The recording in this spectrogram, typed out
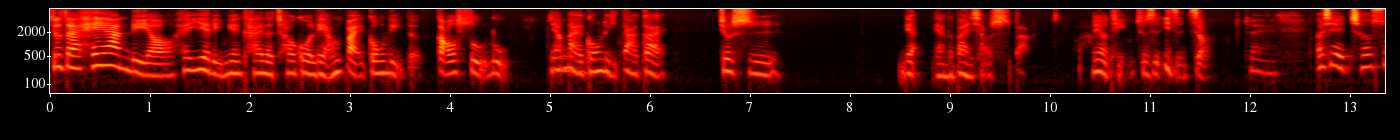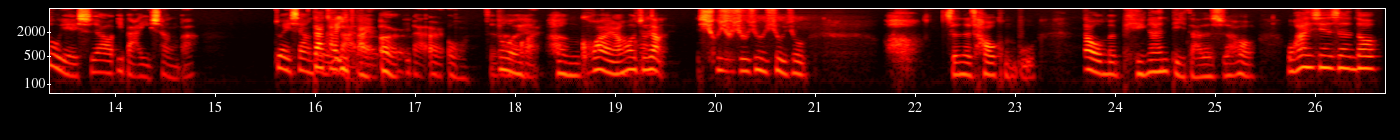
就在黑暗里哦，黑夜里面开了超过两百公里的高速路，两百公里大概就是两两个半小时吧，没有停，就是一直这样，对，而且车速也是要一百以上吧？对像大概一120一百二哦，真的快。，很快，然后就这样咻很咻咻咻咻咻，哦，真的超恐怖。到我们平安抵达的时候，我和先生都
